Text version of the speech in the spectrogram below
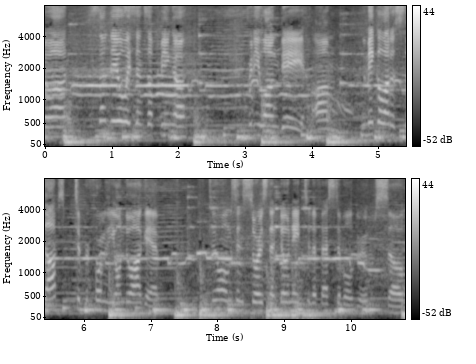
So uh, Sunday always ends up being a pretty long day. Um, we make a lot of stops to perform the ondoage to homes and stores that donate to the festival groups. So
